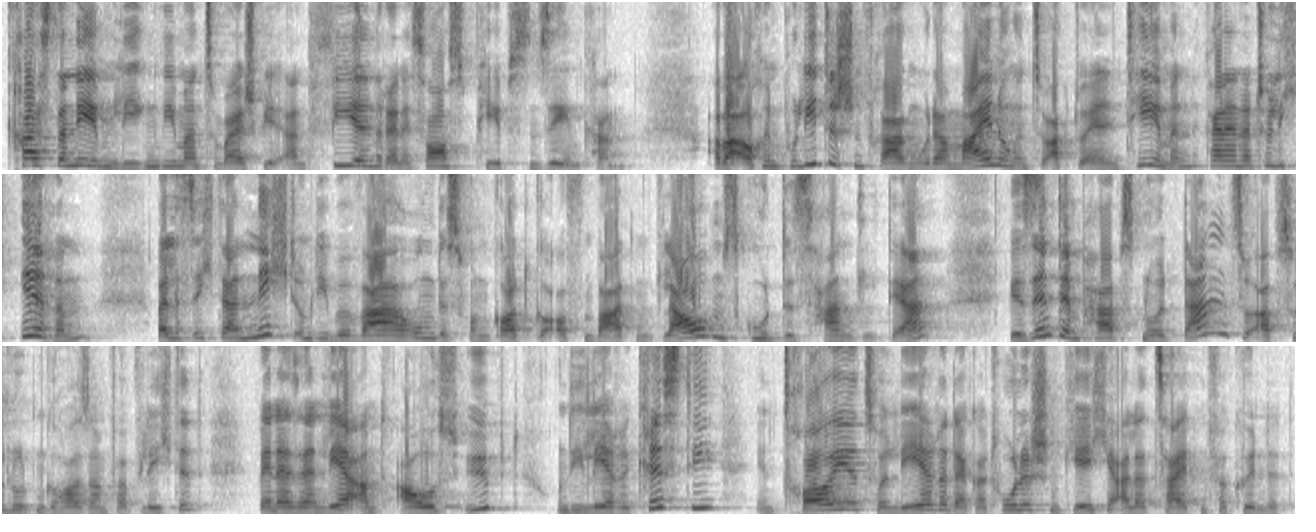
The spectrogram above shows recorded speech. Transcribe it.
krass daneben liegen, wie man zum Beispiel an vielen Renaissance-Päpsten sehen kann. Aber auch in politischen Fragen oder Meinungen zu aktuellen Themen kann er natürlich irren, weil es sich da nicht um die Bewahrung des von Gott geoffenbarten Glaubensgutes handelt. Ja? Wir sind dem Papst nur dann zu absolutem Gehorsam verpflichtet, wenn er sein Lehramt ausübt und die Lehre Christi in Treue zur Lehre der katholischen Kirche aller Zeiten verkündet.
